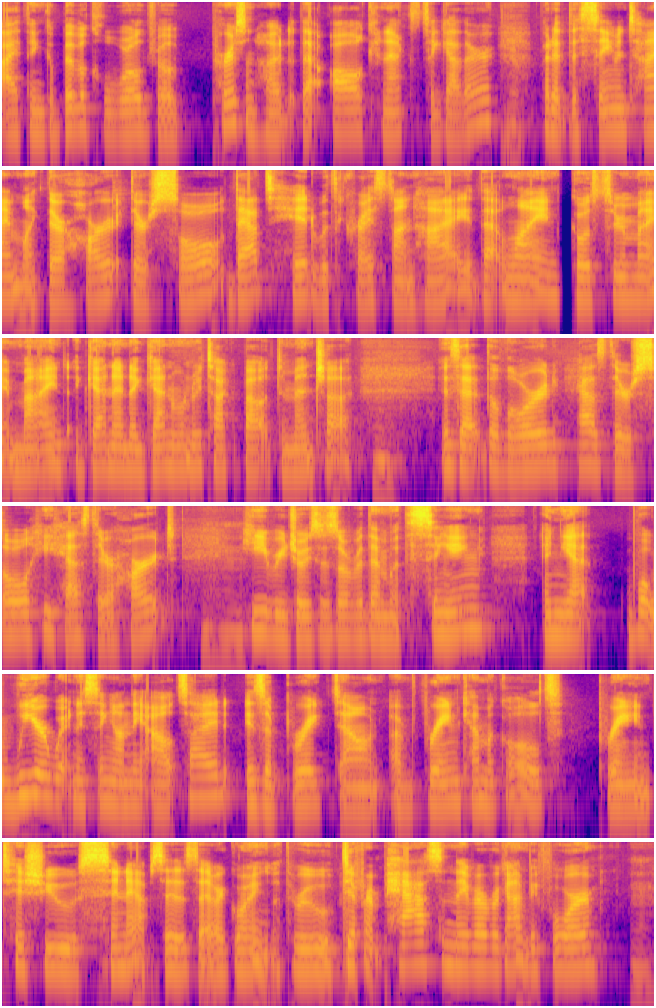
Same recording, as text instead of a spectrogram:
I think a biblical worldview of personhood that all connects together, but at the same time, like their heart, their soul, that's hid with Christ on high. That line goes through my mind again and again when we talk about dementia. Hmm. Is that the Lord has their soul, He has their heart, mm-hmm. He rejoices over them with singing, and yet what we are witnessing on the outside is a breakdown of brain chemicals, brain tissue, synapses that are going through different paths than they've ever gone before. Mm.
